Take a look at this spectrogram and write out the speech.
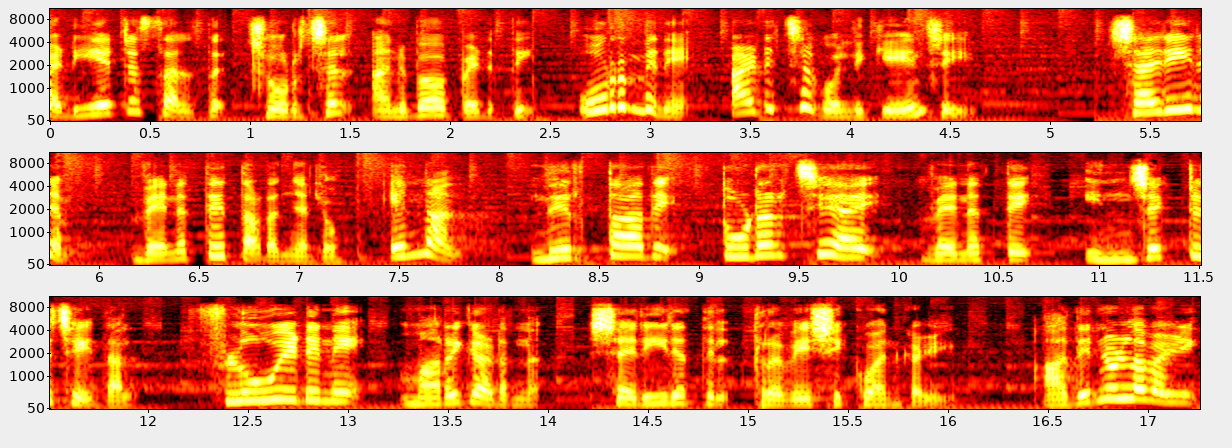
കടിയേറ്റ സ്ഥലത്ത് ചൊറിച്ചൽ അനുഭവപ്പെടുത്തി ഉറുമ്പിനെ അടിച്ചു കൊല്ലിക്കുകയും ചെയ്യും. ശരീരം വനത്തെ തടഞ്ഞല്ലോ. എന്നാൽ നിർത്താതെ തുടർച്ചയായി വനത്തെ ഇഞ്ചക്ട് ചെയ്താൽ ഫ്ലൂയിഡിനെ മറികടന്ന് ശരീരത്തിൽ പ്രവേശിക്കുവാൻ കഴിയും. അതിനുള്ള വഴി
